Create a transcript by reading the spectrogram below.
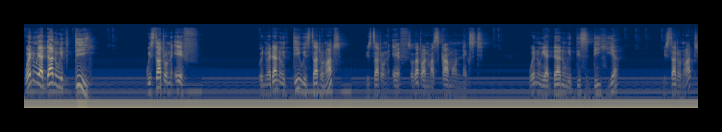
when we are done with D, we start on F. When we are done with D, we start on what? We start on F. So that one must come on next when we are done with this D here, we start on what?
